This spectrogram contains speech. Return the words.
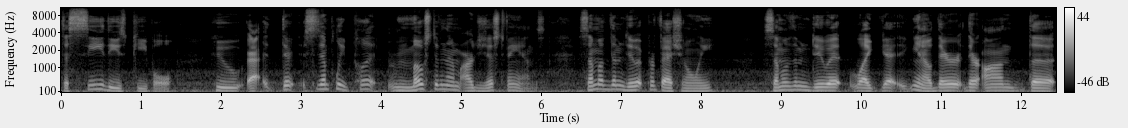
to see these people who uh, simply put most of them are just fans. Some of them do it professionally, some of them do it like uh, you know they're they're on the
